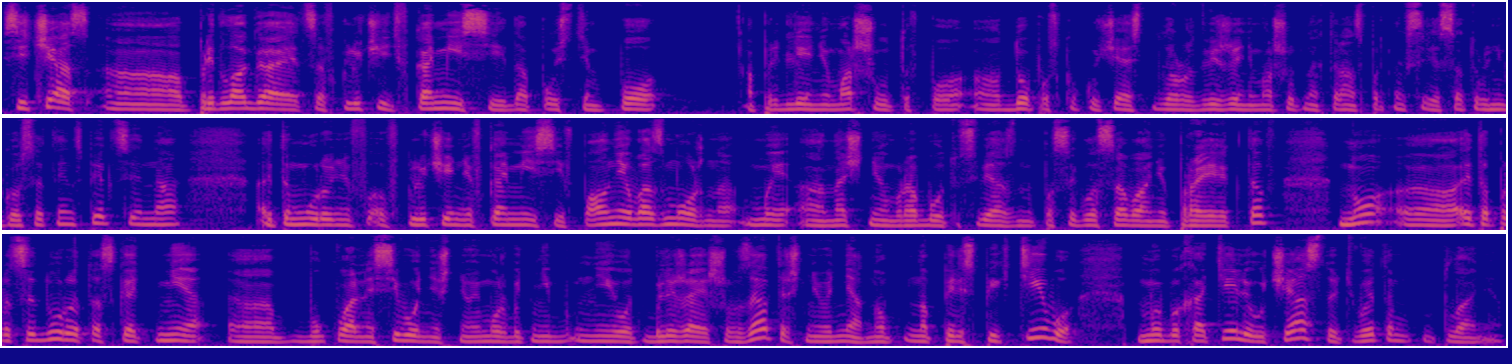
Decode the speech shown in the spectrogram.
Сейчас э, предлагается включить в комиссии, допустим, по определению маршрутов по э, допуску к участию в дорожном движении маршрутных транспортных средств сотрудников инспекции на этом уровне включения в комиссии. Вполне возможно, мы э, начнем работу, связанную по согласованию проектов, но э, эта процедура, так сказать, не буквально сегодняшнего и, может быть, не, не от ближайшего завтрашнего дня, но на перспективу мы бы хотели участвовать в этом плане.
